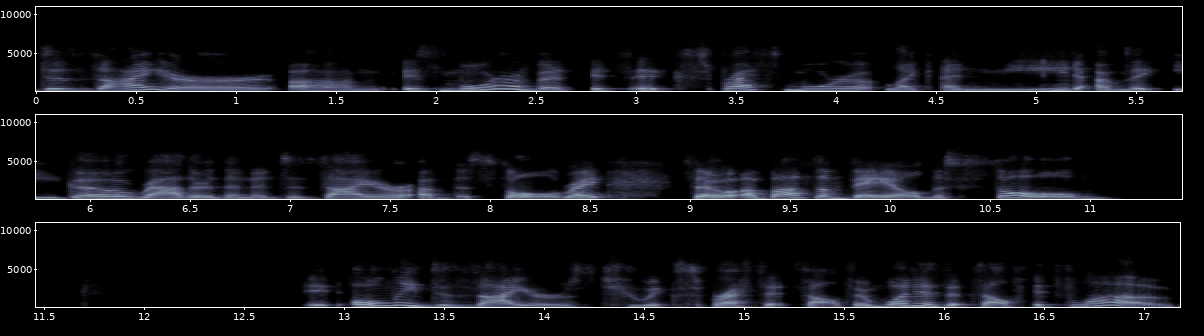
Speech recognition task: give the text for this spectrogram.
desire um, is more of a it's expressed more like a need of the ego rather than a desire of the soul right? So above the veil the soul it only desires to express itself. And what is itself? It's love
